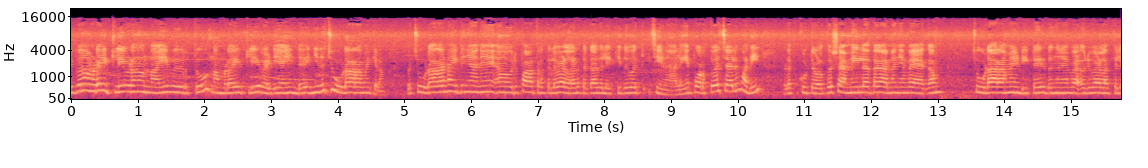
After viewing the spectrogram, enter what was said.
ഇപ്പൊ നമ്മുടെ ഇഡ്ഡലി ഇവിടെ നന്നായി വീർത്തു. നമ്മുടെ ഇഡ്ഡലി റെഡി ആയിട്ടുണ്ട് ഇനി ഇത് ചൂടാറാൻ വെക്കണം. അപ്പൊ ചൂടാറാനായിട്ട് ഞാൻ ഒരു പാത്രത്തിൽ വെള്ളം എടുത്തിട്ട് അതിലേക്ക് ഇത് ചെയ്യണം. അല്ലെങ്കിൽ പുറത്ത് വെച്ചാലും മതി. ഇവിടെ കുട്ടികൾക്ക് ക്ഷമയില്ലാത്ത കാരണം ഞാൻ വേഗം ചൂടാറാൻ വേണ്ടിയിട്ട് ഇതിങ്ങനെ ഒരു വെള്ളത്തിൽ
